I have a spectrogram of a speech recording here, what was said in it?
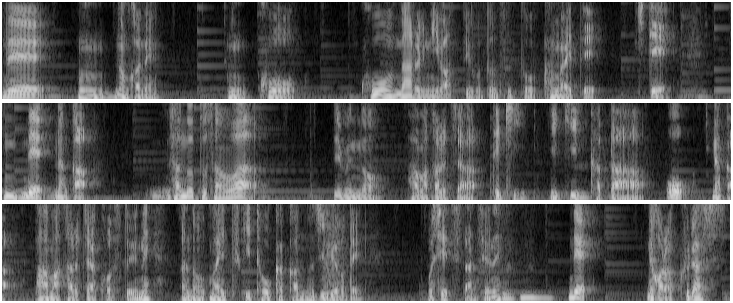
で、うん、なんかね、うん、こう、こうなるにはっていうことをずっと考えてきて、うんで、なんか、サンドットさんは自分のパーマカルチャー的生き方を、なんか、パーマカルチャーコースというね、あの、毎月10日間の授業で教えてたんですよね。うんで、だから暮らし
